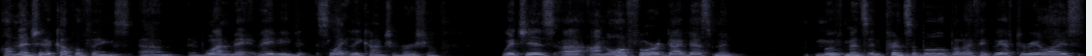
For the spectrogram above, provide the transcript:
I'll mention a couple things. Um, one may, may be slightly controversial, which is uh, I'm all for divestment movements in principle, but I think we have to realize,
